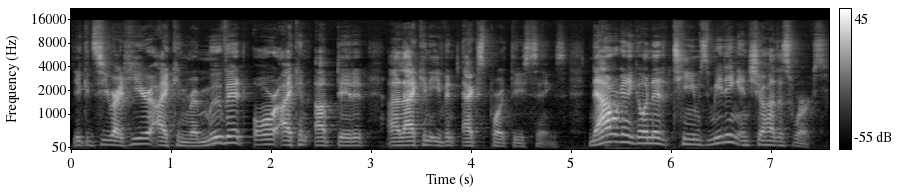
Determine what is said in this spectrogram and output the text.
You can see right here, I can remove it or I can update it and I can even export these things. Now we're gonna go into Teams meeting and show how this works.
